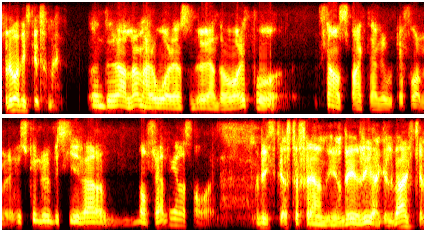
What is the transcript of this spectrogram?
Så det var viktigt för mig. Under alla de här åren som du ändå har varit på finansmarknaden i olika former. Hur skulle du beskriva de förändringarna som har varit? Den viktigaste förändringen det är regelverken.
